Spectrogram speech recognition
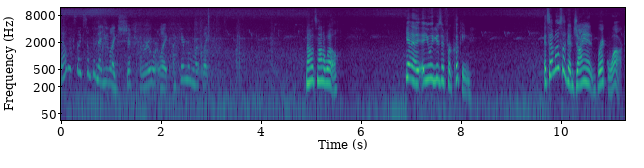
that looks like something that you like shift through, or like I can't remember what like. No, it's not a well. Yeah, you would use it for cooking. It's almost like a giant brick wok.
